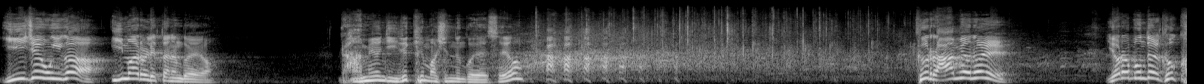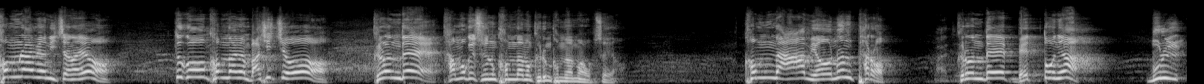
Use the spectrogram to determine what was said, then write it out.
이재용이가 이 말을 했다는 거예요. 라면이 이렇게 맛있는 거였어요? 그 라면을 여러분들 그 컵라면 있잖아요. 뜨거운 컵라면 맛있죠? 그런데 감옥에 주는 컵라면 그런 컵라면 없어요. 컵라면은 팔어. 그런데 몇 도냐? 물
